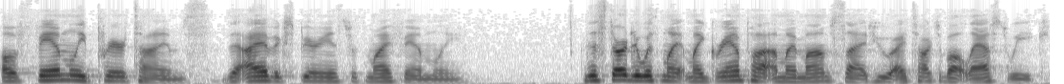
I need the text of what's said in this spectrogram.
of family prayer times that I have experienced with my family. This started with my, my grandpa on my mom's side, who I talked about last week.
